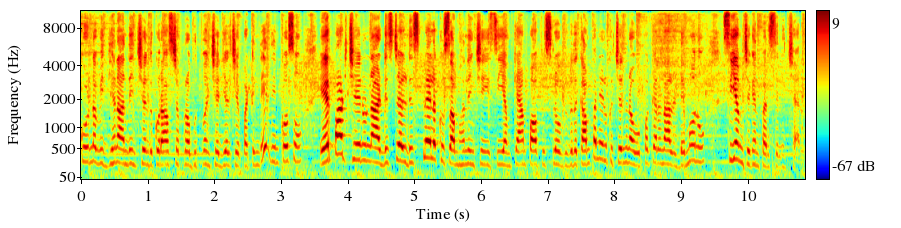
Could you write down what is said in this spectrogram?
కూడిన విద్యను అందించేందుకు రాష్ట్ర ప్రభుత్వం చర్యలు చేపట్టింది. దీనికోసం ఏర్పాటు చేయనున్న డిజిటల్ డిస్ప్లేలకు సంబంధించి సీఎం క్యాంప్ ఆఫీసులో వివిధ కంపెనీలకు చెందిన ఉపకరణాల డెమోను సీఎం జగన్ పరిశీలించారు.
